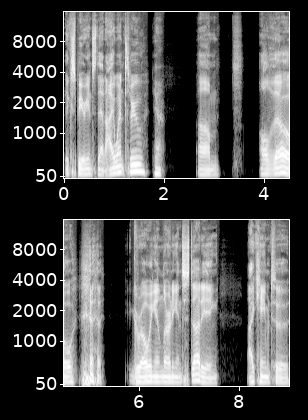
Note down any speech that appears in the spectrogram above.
experience that I went through. Yeah. Um, although growing and learning and studying, I came to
